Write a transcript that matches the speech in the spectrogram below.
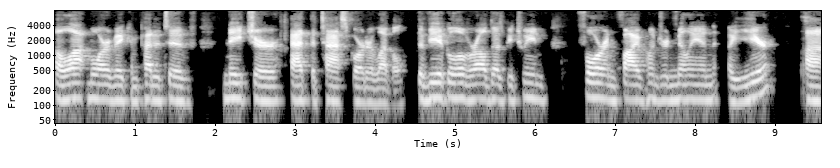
a lot more of a competitive nature at the task order level. The vehicle overall does between four and 500 million a year. Uh,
